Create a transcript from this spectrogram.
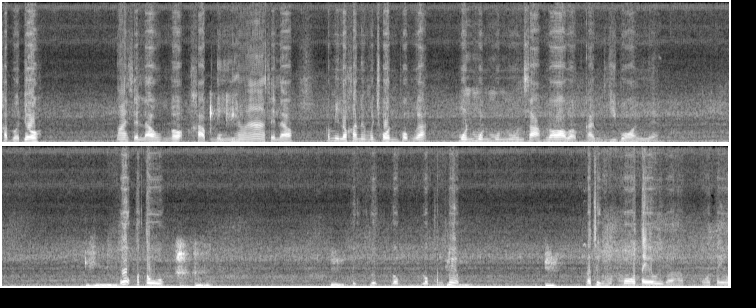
ขับรถโยไม่เสร็จแล้วผมก็ขับหนีใช่ไหมเสร็จแล้ว ก็มีรถคันหนึ่งมาชน ผมก็ หมุนหมุนหมุนหมุนสามรอบแบบกลายเป็นบีบอยเลยอะอืมอุ๊ประตูอืมเฮ้ยเฮ้ยหลบหลบขั้นเทพอืมแล้วถึงโมเตลอีกแล้วครับ โมเตล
